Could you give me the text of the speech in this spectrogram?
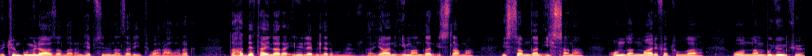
bütün bu mülazaların hepsini nazar itibara alarak daha detaylara inilebilir bu mevzuda. Yani imandan İslam'a, İslam'dan ihsana, ondan marifetullah, ondan bugünkü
